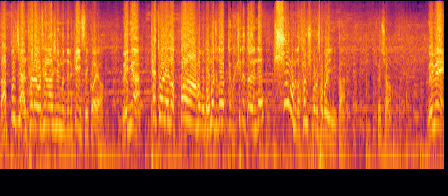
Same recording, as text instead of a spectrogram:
나쁘지 않다라고 생각하시는 분들도 꽤 있을 거예요. 왜냐 패턴에서 빵 하고 넘어져도 탁탁 퀴즈 따는데 퓨 하면 서 30%로 쳐버리니까 그렇죠. 왜냐면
